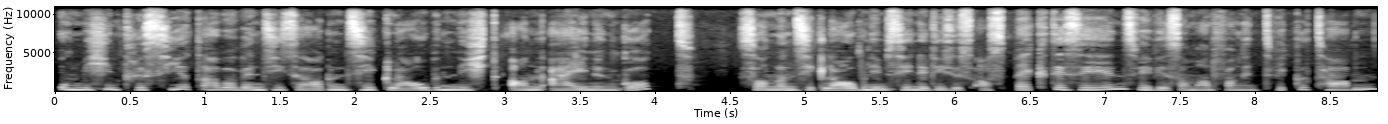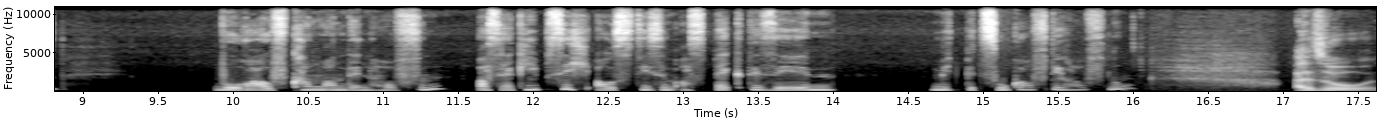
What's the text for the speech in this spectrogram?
Und mich interessiert aber, wenn Sie sagen, Sie glauben nicht an einen Gott, sondern Sie glauben im Sinne dieses Aspekte-Sehens, wie wir es am Anfang entwickelt haben. Worauf kann man denn hoffen? Was ergibt sich aus diesem Aspekte-Sehen mit Bezug auf die Hoffnung? Also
